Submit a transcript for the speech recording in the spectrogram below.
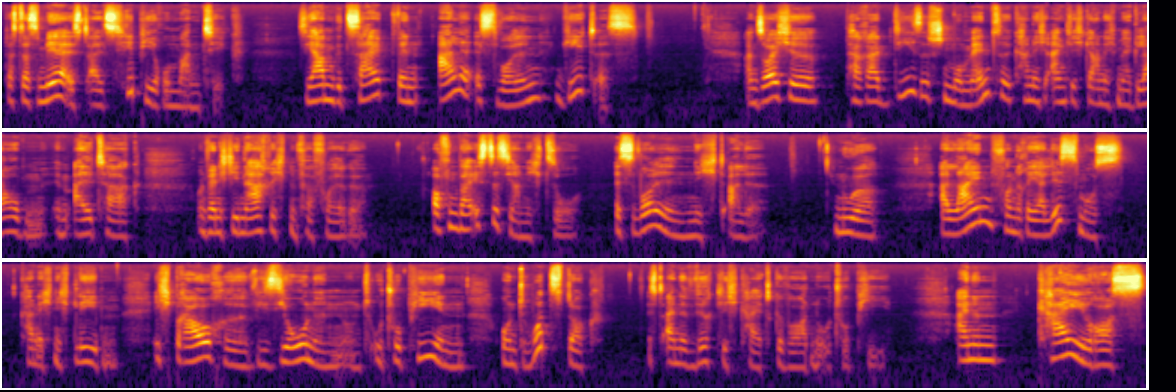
dass das mehr ist als Hippie-Romantik. Sie haben gezeigt, wenn alle es wollen, geht es. An solche paradiesischen Momente kann ich eigentlich gar nicht mehr glauben im Alltag und wenn ich die Nachrichten verfolge. Offenbar ist es ja nicht so. Es wollen nicht alle. Nur allein von Realismus kann ich nicht leben. Ich brauche Visionen und Utopien und Woodstock ist eine Wirklichkeit gewordene Utopie. Einen Kairos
